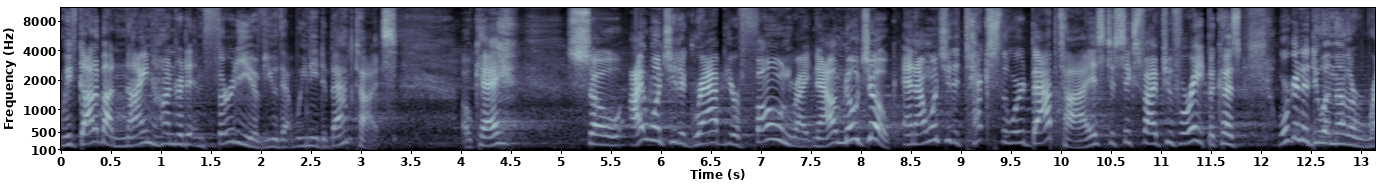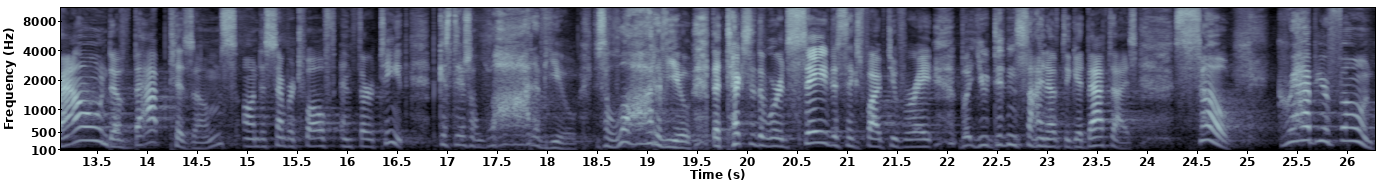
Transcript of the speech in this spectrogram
we've got about 930 of you that we need to baptize, okay? So I want you to grab your phone right now, no joke, and I want you to text the word baptize to 65248 because we're going to do another round of baptisms on December 12th and 13th because there's a lot of you, there's a lot of you that texted the word saved to 65248, but you didn't sign up to get baptized. So grab your phone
